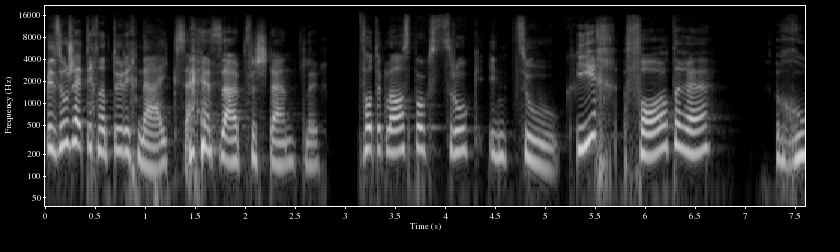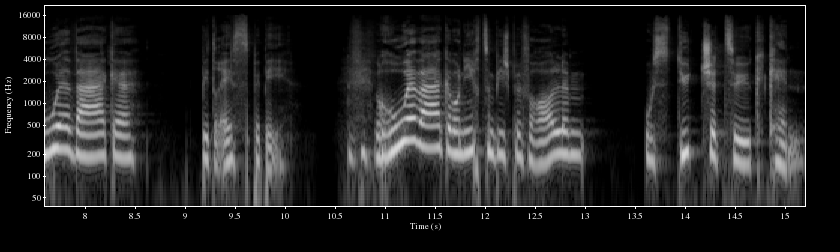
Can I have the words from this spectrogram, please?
Weil sonst hätte ich natürlich Nein gesagt. selbstverständlich. Von der Glasbox zurück in den Zug. Ich fordere Ruhewege bei der SBB. Ruhewege, die ich zum Beispiel vor allem aus deutschen Zügen kenne.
